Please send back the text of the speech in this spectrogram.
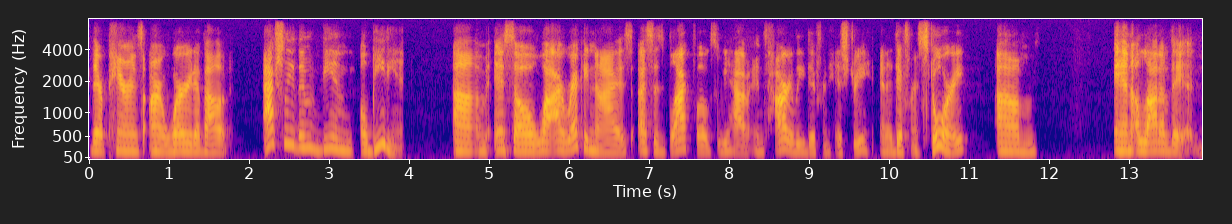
their parents aren't worried about actually them being obedient. Um, and so while I recognize us as Black folks, we have entirely different history and a different story. Um, and a lot of the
